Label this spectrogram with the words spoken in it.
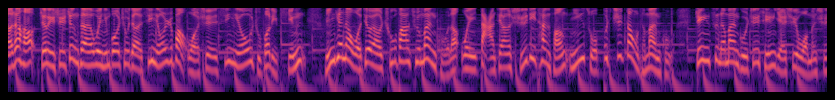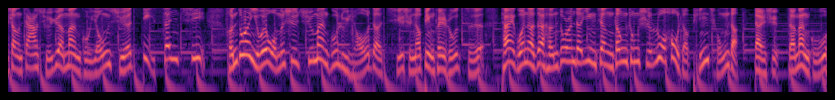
早上好，这里是正在为您播出的犀牛日报，我是犀牛主播李平。明天呢，我就要出发去曼谷了，为大家实地探访你所不知道的曼谷。这一次呢，曼谷之行也是我们时尚家学院曼谷游学第三期。很多人以为我们是去曼谷旅游的，其实呢，并非如此。泰国呢，在很多人的印象当中是落后的、贫穷的，但是在曼谷，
